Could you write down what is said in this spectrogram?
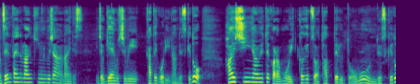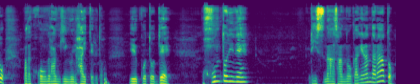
まあ、全体のランキングじゃないです。一応ゲーム趣味カテゴリーなんですけど、配信やめてからもう1ヶ月は経ってると思うんですけど、まだここのランキングに入ってるということで、本当にね、リスナーさんのおかげなんだなと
